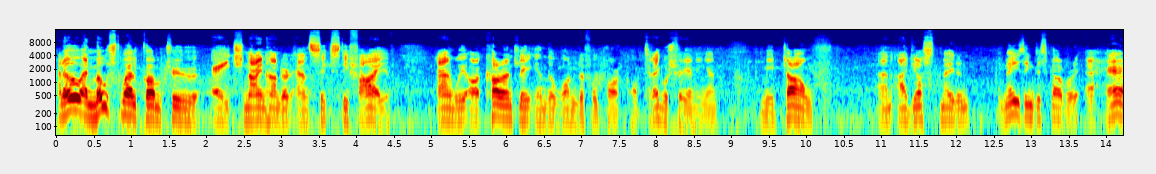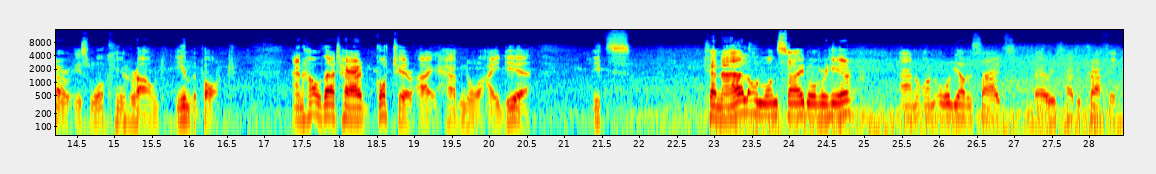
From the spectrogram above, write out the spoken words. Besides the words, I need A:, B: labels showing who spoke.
A: Hello and most welcome to H965 and we are currently in the wonderful park of Trädgårdsföreningen Midtown. And I just made an amazing discovery. A hare is walking around in the park. And how that hare got here I have no idea. It's canal on one side over here and on all the other sides there is heavy traffic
